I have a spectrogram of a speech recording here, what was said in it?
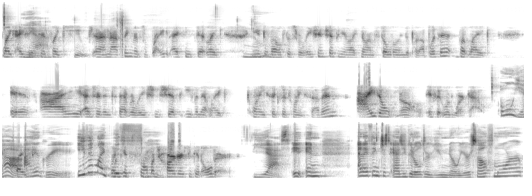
Like I think Yeah. it's like huge, and I'm not saying that's right. I think that like you develop this relationship, and you're like, no, I'm still willing to put up with it. But like, if I entered into that relationship even at like 26 or 27, I don't know if it would work out. Oh yeah, Like- I agree. Even like, Like with it's so much harder to get older. Yes, it, and and I think just as you get older, you know yourself more.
